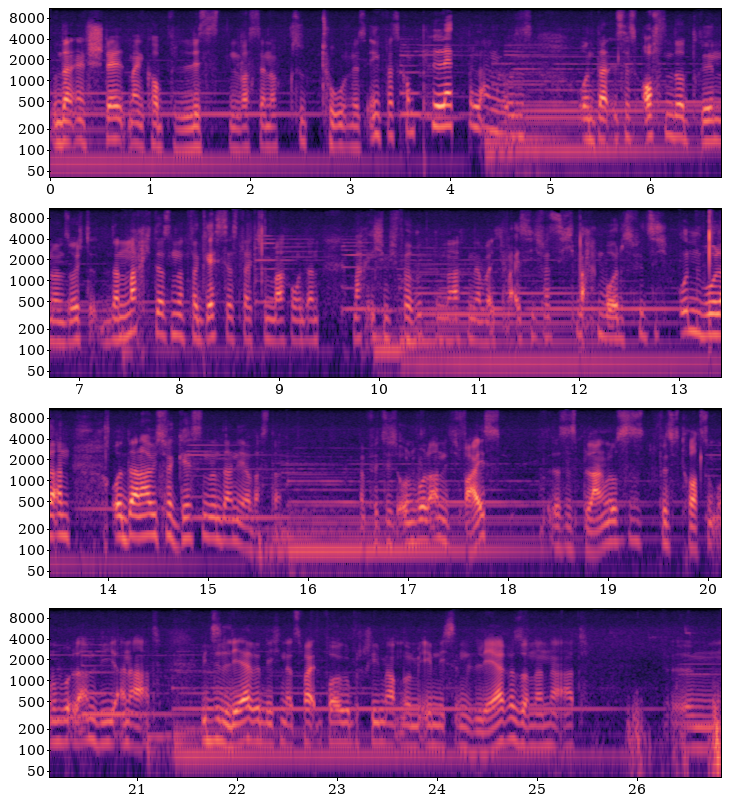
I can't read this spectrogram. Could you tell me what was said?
Und dann entstellt mein Kopf Listen, was denn noch zu tun ist. Irgendwas komplett belangloses. Und dann ist das offen dort drin. Und ich, dann mache ich das und dann vergesse ich das gleich zu machen. Und dann mache ich mich verrückt im Nachhinein, weil ich weiß nicht, was ich machen wollte. Es fühlt sich unwohl an. Und dann habe ich es vergessen und dann, ja, was dann? Dann fühlt sich unwohl an. Ich weiß, dass es belanglos ist, fühlt sich trotzdem unwohl an, wie eine Art, wie diese Leere, die ich in der zweiten Folge beschrieben habe, nur eben nicht eine Leere, sondern eine Art ähm,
